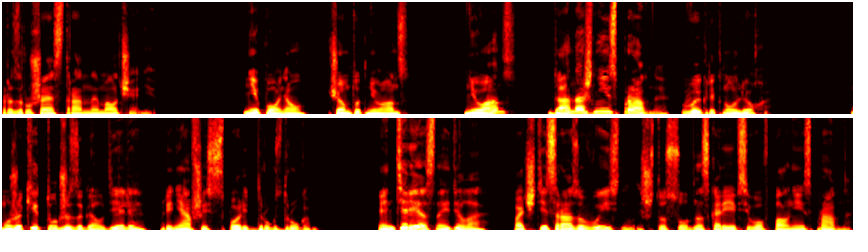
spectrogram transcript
разрушая странное молчание. «Не понял, в чем тут нюанс?» «Нюанс? Да она ж неисправная!» — выкрикнул Леха. Мужики тут же загалдели, принявшись спорить друг с другом. Интересные дела. Почти сразу выяснилось, что судно, скорее всего, вполне исправно.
